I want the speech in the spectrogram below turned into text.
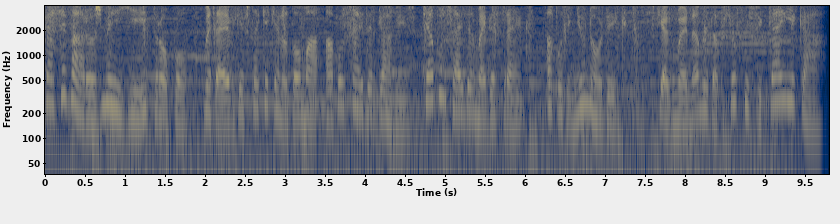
Χάσε βάρος με υγιή τρόπο με τα εύγευστα και καινοτόμα Apple Cider Gummies και Apple Cider Mega Strength από τη New Nordic. Φτιαγμένα με τα πιο φυσικά υλικά.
